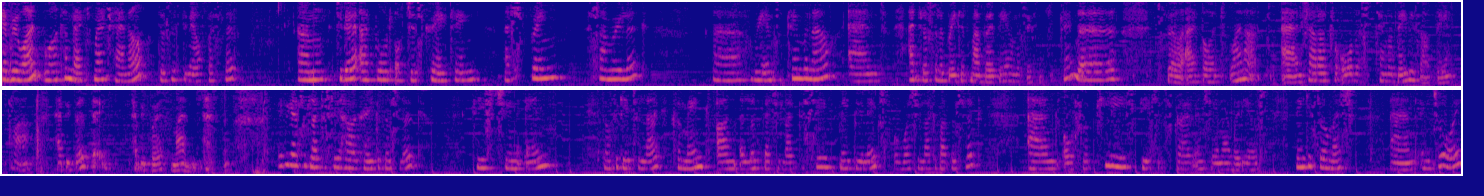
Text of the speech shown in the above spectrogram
everyone, welcome back to my channel. This is Dineo Visser. Um, today I thought of just creating a spring summery look. Uh, we're in September now and I just celebrated my birthday on the 6th of September. So I thought, why not? And shout out to all the September babies out there. happy birthday. Happy birth month. if you guys would like to see how I created this look, please tune in. Don't forget to like, comment on a look that you'd like to see me do next or what you like about this look. And also please, please subscribe and share my videos. Thank you so much and enjoy.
